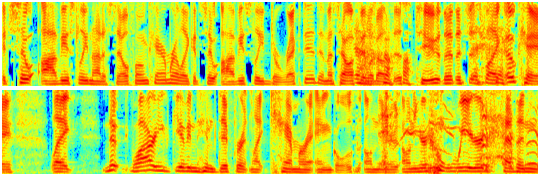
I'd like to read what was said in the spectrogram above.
it's so obviously not a cell phone camera, like it's so obviously directed, and that's how I feel about this too. That it's just like okay, like no, why are you giving him different like camera angles on your on your weird heaven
